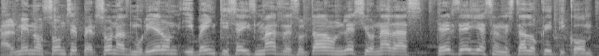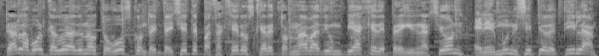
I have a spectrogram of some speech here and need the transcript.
Al menos 11 personas murieron y 26 más resultaron lesionadas, tres de ellas en estado crítico, tras la volcadura de un autobús con 37 pasajeros que retornaba de un viaje de peregrinación en el municipio de Tila,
